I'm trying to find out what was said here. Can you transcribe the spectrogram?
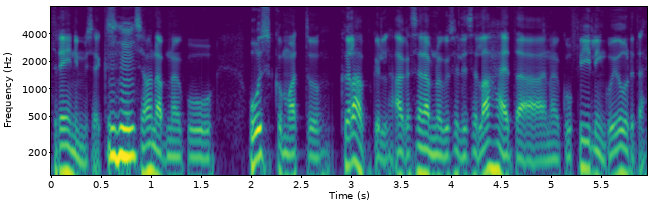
treenimiseks mm, -hmm. et see annab nagu uskumatu, kõlab küll, aga see annab nagu sellise laheda nagu feeling'u juurde,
